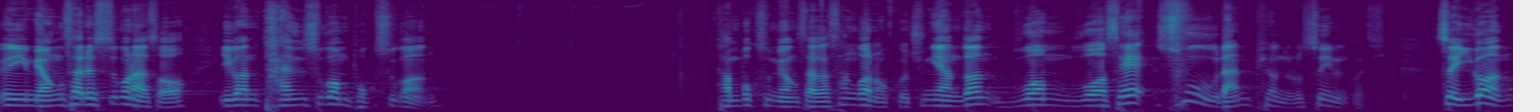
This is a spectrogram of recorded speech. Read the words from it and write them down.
이 명사를 쓰고 나서 이건 단수건 복수건 단복수 명사가 상관없고 중요한 건 무엇 무엇의 수란 표현으로 쓰이는 거지. 그래서 이건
